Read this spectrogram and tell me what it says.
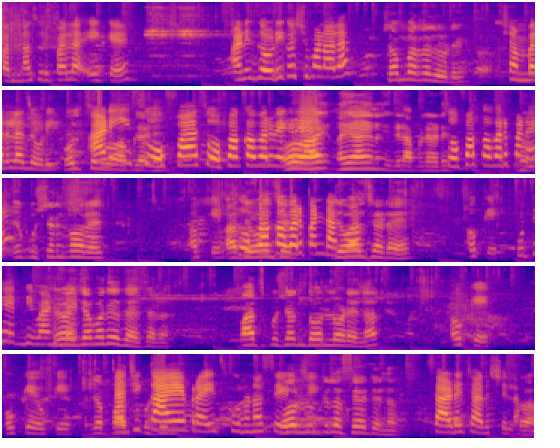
पन्नास रुपयाला एक आहे. आणि जोडी कशी म्हणालात? शंभरला जोडी. शंभरला जोडी. Wholesale आणि भाव आपल्याकडे. सोफा सोफा कव्हर हो वगैरे आहे? आहे नाही आहे ना इकडे आपल्याकडे. सोफा कव्हर पण आहे? हो, कुशन कवर आहेत. ओके हा, सोफा दिवाण कव्हर सेट पण दाखवा. दिवाण सेट आहे. ओके कुठे आहेत दिवाण हे सेट याच्यामध्येच आहे सगळं. पाच कुशन दोन लोड येणार. ओके ओके ओके त्याच्या पाच त्याची काय आहे प्राइस पूर्ण फोर सेटची फिफ्टीला सेट येणार. साडेचारशे ला हा.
